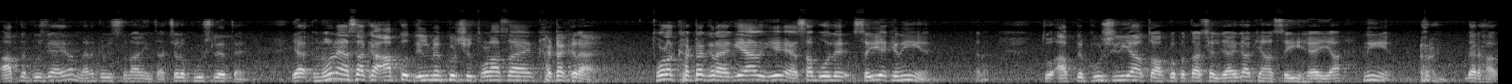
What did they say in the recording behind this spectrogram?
آپ نے پوچھ لیا ہے نا میں نے کبھی سنا نہیں تھا۔ چلو پوچھ لیتے ہیں۔ یا انہوں نے ایسا کہا، آپ کو دل میں کچھ تھوڑا سا کھٹک رہا ہے، تھوڑا کھٹک رہا ہے کہ یار یہ ایسا بولے، صحیح ہے کہ نہیں ہے؟ نا؟ تو آپ نے پوچھ لیا تو آپ کو پتہ چل جائے گا کہ ہاں صحیح ہے یا نہیں ہے۔ بہرحال،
